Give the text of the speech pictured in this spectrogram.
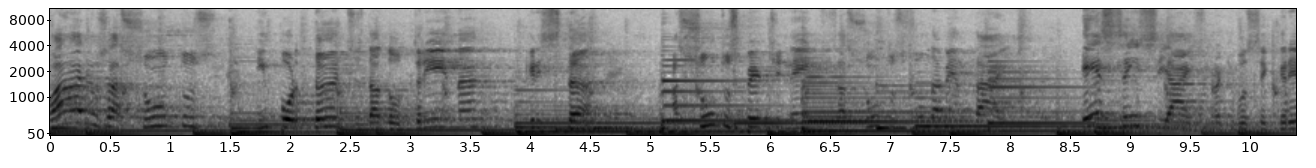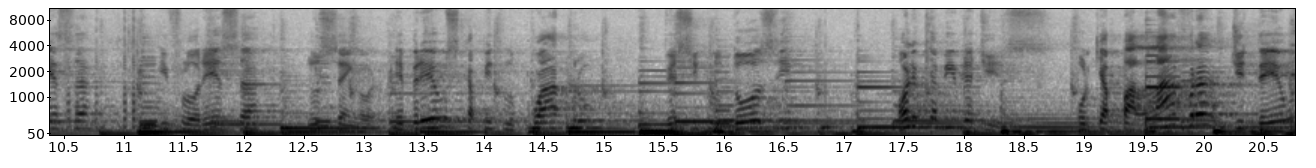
vários assuntos importantes da doutrina cristã, assuntos pertinentes, assuntos fundamentais, essenciais para que você cresça e floresça no Senhor. Hebreus capítulo 4, versículo 12. Olha o que a Bíblia diz: Porque a palavra de Deus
